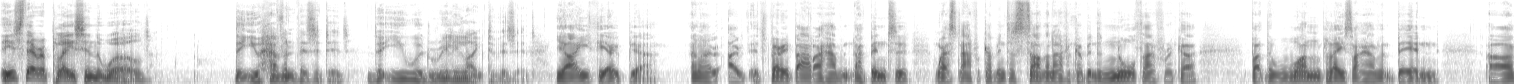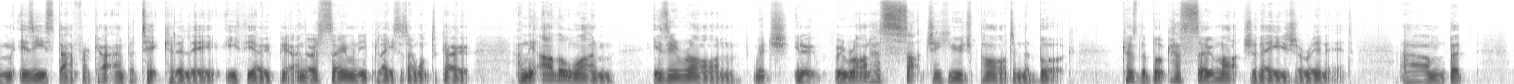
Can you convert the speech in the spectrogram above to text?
Is there a place in the world that you haven't visited that you would really like to visit? Yeah, Ethiopia. And I, I, it's very bad. I haven't. I've been to West Africa. I've been to Southern Africa. I've been to North Africa. But the one place I haven't been um, is East Africa and particularly Ethiopia. And there are so many places I want to go. And the other one is Iran, which, you know, Iran has such a huge part in the book because the book has so much of Asia in it. Um, but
